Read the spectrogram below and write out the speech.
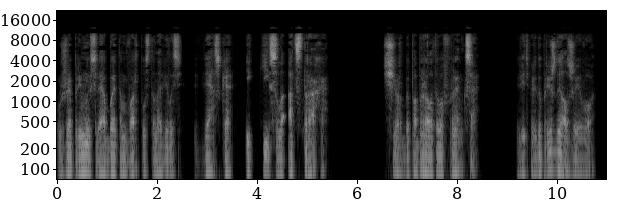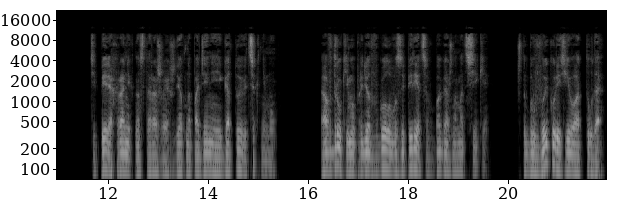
Уже при мысли об этом во рту становилось вязко и кисло от страха. Черт бы побрал этого Фрэнкса. Ведь предупреждал же его. Теперь охранник на стороже, ждет нападения и готовится к нему. А вдруг ему придет в голову запереться в багажном отсеке? Чтобы выкурить его оттуда,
